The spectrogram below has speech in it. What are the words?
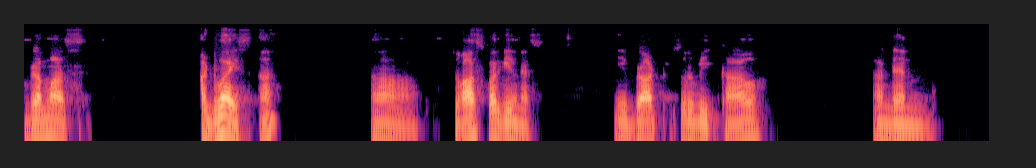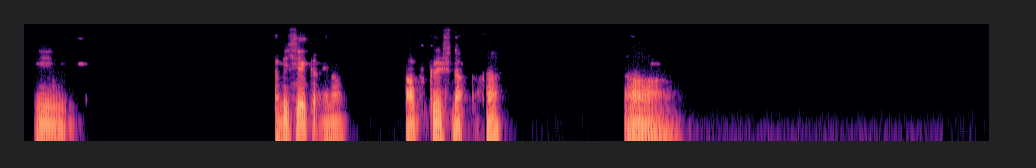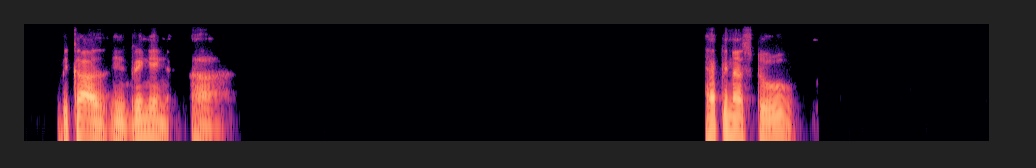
Brahma's advice, huh? uh, to ask forgiveness, he brought Surabhi cow and then he Abhisheka, you know, of Krishna. Huh? Uh, because he's bringing uh, happiness to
